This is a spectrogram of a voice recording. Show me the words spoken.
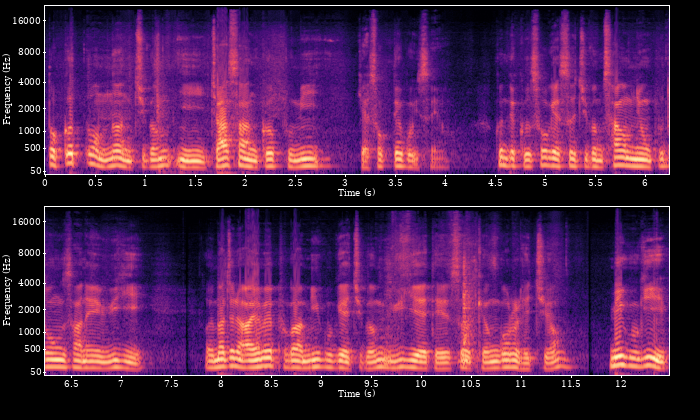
또 끝도 없는 지금 이 자산 거품이 계속되고 있어요. 근데 그 속에서 지금 상업용 부동산의 위기, 얼마 전에 IMF가 미국의 지금 위기에 대해서 경고를 했지요. 미국이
